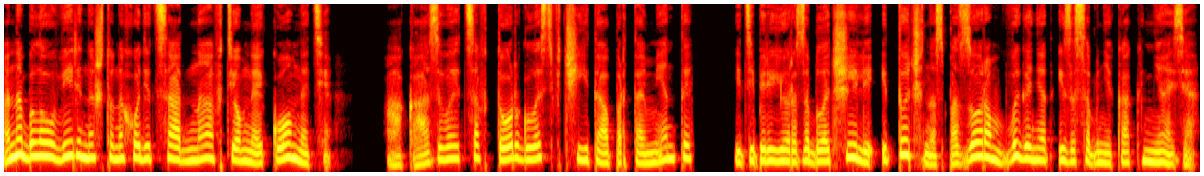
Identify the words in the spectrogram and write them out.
Она была уверена, что находится одна в темной комнате, а оказывается, вторглась в чьи-то апартаменты, и теперь ее разоблачили и точно с позором выгонят из особняка князя.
